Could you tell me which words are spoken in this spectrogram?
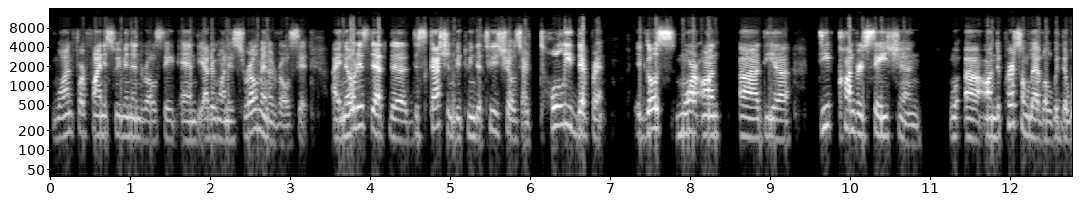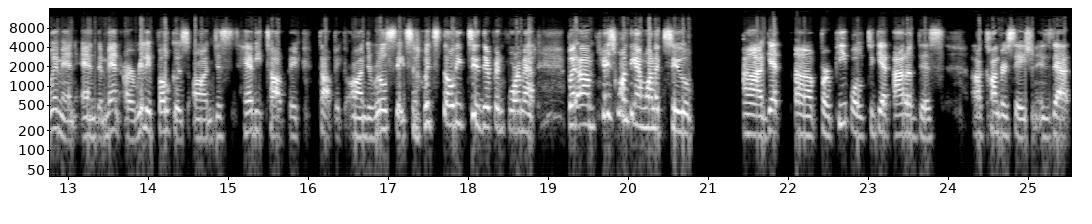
One for Finest Women in Real Estate, and the other one is Real Men in Real Estate. I noticed that the discussion between the two shows are totally different. It goes more on uh, the uh, deep conversation uh, on the personal level with the women, and the men are really focused on just heavy topic topic on the real estate. So it's totally two different format. But um, here's one thing I wanted to uh, get uh, for people to get out of this uh, conversation is that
